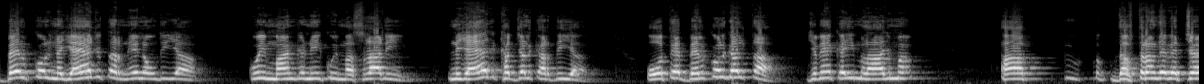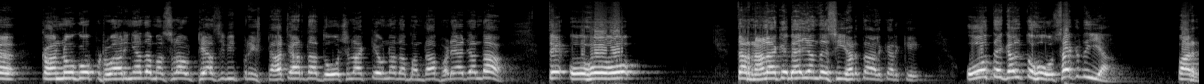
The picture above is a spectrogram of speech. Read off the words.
ਬਿਲਕੁਲ ਨਜਾਇਜ਼ ਧਰਨੇ ਲਾਉਂਦੀ ਆ, ਕੋਈ ਮੰਗ ਨਹੀਂ, ਕੋਈ ਮਸਲਾ ਨਹੀਂ, ਨਜਾਇਜ਼ ਖੱਜਲ ਕਰਦੀ ਆ, ਉਹ ਤੇ ਬਿਲਕੁਲ ਗਲਤ ਆ। ਜਿਵੇਂ ਕਈ ਮੁਲਾਜ਼ਮ ਆ, ਦਫ਼ਤਰਾਂ ਦੇ ਵਿੱਚ ਕਾਨੂੰਗੋ ਪਟਵਾਰੀਆਂ ਦਾ ਮਸਲਾ ਉੱਠਿਆ ਸੀ ਵੀ ਭ੍ਰਿਸ਼ਟਾਚਾਰ ਦਾ ਦੋਸ਼ ਲੱਗ ਕੇ ਉਹਨਾਂ ਦਾ ਬੰਦਾ ਫੜਿਆ ਜਾਂਦਾ। ਤੇ ਉਹ ਧਰਨਾ ਲਾ ਕੇ ਬਹਿ ਜਾਂਦੇ ਸੀ ਹੜਤਾਲ ਕਰਕੇ। ਉਹ ਤੇ ਗਲਤ ਹੋ ਸਕਦੀ ਆ, ਪਰ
